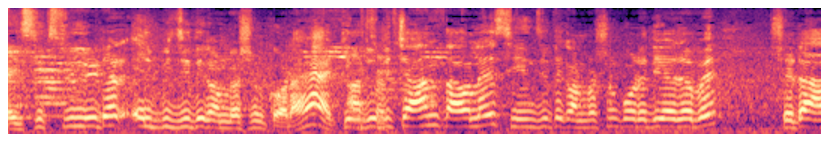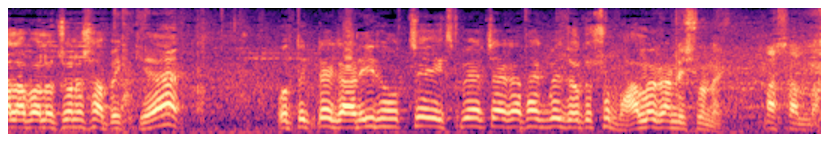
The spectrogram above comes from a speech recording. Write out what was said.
এই সিক্সটি লিটার এলপিজিতে কনভার্সন করা হ্যাঁ? কেউ আচ্ছা। যদি চান তাহলে সিএনজিতে কনভার্সন করে দেওয়া যাবে সেটা আলাপ আলোচনা সাপেক্ষে হ্যাঁ? প্রত্যেকটা গাড়ির হচ্ছে এক্সপায়ার চাকা থাকবে যথেষ্ট ভালো কন্ডিশনে মাশাল্লাহ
